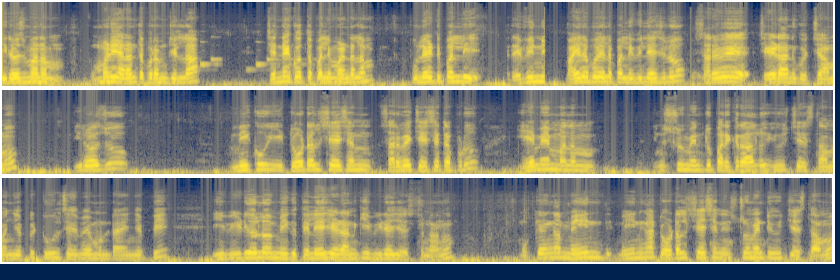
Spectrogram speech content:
ఈరోజు మనం ఉమ్మడి అనంతపురం జిల్లా చెన్నై కొత్తపల్లి మండలం పులేటిపల్లి రెవెన్యూ పైలబోయలపల్లి విలేజ్లో సర్వే చేయడానికి వచ్చాము. ఈరోజు మీకు ఈ టోటల్ స్టేషన్ సర్వే చేసేటప్పుడు ఏమేం మనం ఇన్స్ట్రుమెంట్లు పరికరాలు యూజ్ చేస్తామని చెప్పి టూల్స్ ఏమేమి ఉంటాయని చెప్పి ఈ వీడియోలో మీకు తెలియజేయడానికి వీడియో చేస్తున్నాను. ముఖ్యంగా మెయిన్ మెయిన్గా టోటల్ స్టేషన్ ఇన్స్ట్రుమెంట్ యూజ్ చేస్తాము.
